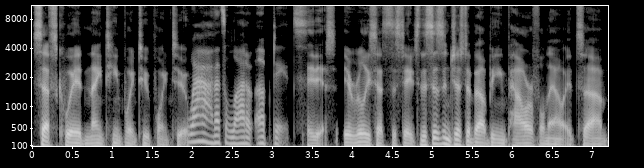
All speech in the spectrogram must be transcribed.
Ceph Squid 19.2.2. Wow, that's a lot of updates. It is. It really sets the stage. This isn't just about being powerful now. It's um,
